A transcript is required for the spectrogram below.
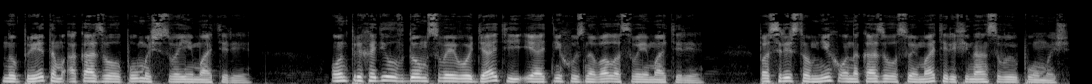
но при этом оказывал помощь своей матери. Он приходил в дом своего дяди и от них узнавал о своей матери. Посредством них он оказывал своей матери финансовую помощь.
